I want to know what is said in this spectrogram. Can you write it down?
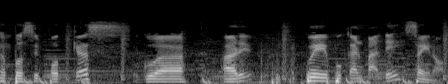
Impulsive Podcast. Gua Arif, Gue bukan Pak De. sign off.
